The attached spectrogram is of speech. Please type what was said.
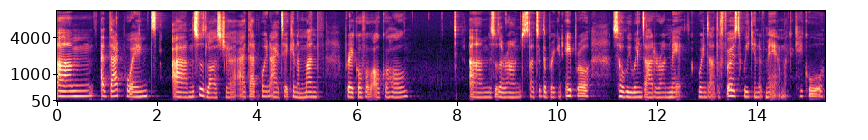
Um, at that point, um, this was last year. At that point, I had taken a month break off of alcohol. Um, this was around, so I took the break in April. So we went out around May. Went out the first weekend of May. I'm like, okay, cool.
